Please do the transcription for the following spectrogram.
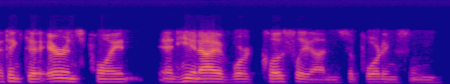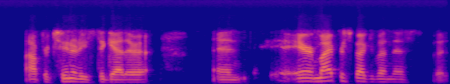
I think to Aaron's point, and he and I have worked closely on supporting some opportunities together. And Aaron, my perspective on this, but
